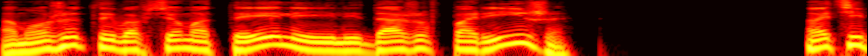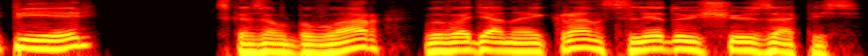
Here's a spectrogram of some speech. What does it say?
а может и во всем отеле или даже в Париже. «А теперь», — сказал Бувар, выводя на экран следующую запись,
